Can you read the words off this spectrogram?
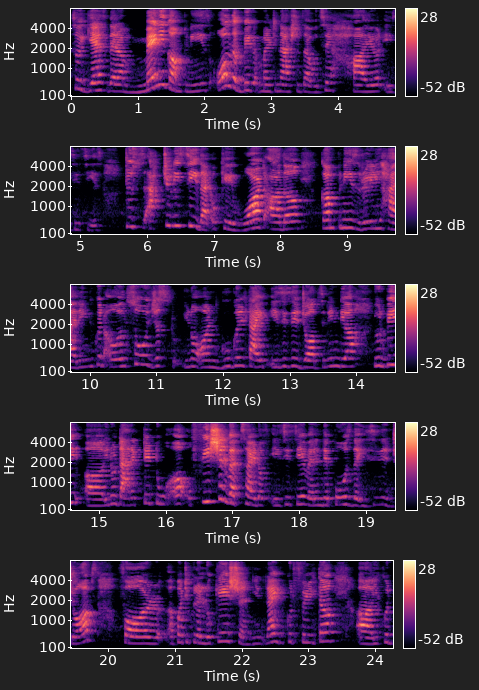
So yes there are many companies all the big multinationals i would say hire accs to actually see that okay what are the companies really hiring. You can also just you know on google type acca jobs in india you'll be uh, you know directed to a official website of acca wherein they post the acca jobs for a particular location right? You could filter uh, you could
